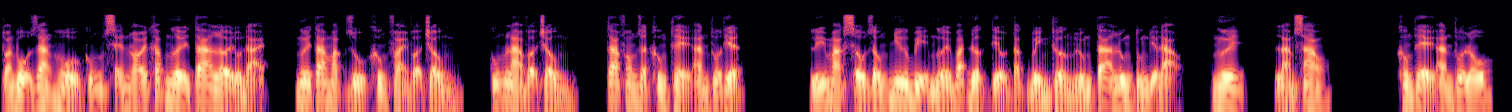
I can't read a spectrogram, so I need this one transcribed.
toàn bộ giang hồ cũng sẽ nói khắp người ta lời đồn đại, người ta mặc dù không phải vợ chồng, cũng là vợ chồng, ta phong giật không thể ăn thua thiệt. Lý mạc sầu giống như bị người bắt được tiểu tặc bình thường lúng ta lung túng địa đạo, ngươi, làm sao? Không thể ăn thua lỗ.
